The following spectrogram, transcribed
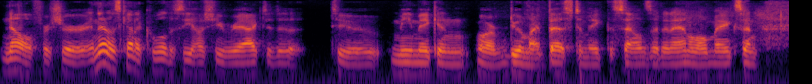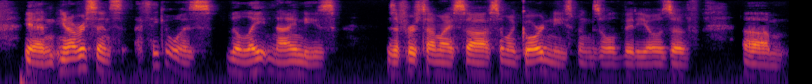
No, for sure. And then it was kind of cool to see how she reacted to to me making or doing my best to make the sounds that an animal makes. And and you know, ever since I think it was the late '90s is the first time I saw some of Gordon Eastman's old videos of um,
